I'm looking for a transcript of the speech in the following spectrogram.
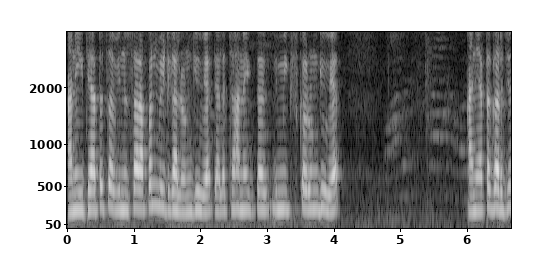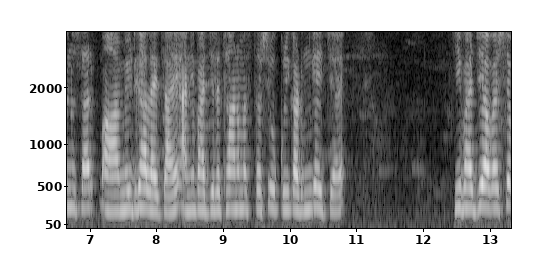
आणि इथे आता चवीनुसार आपण मीठ घालून घेऊया त्याला छान एकदा मिक्स करून घेऊयात. आणि आता गरजेनुसार मीठ घालायचं आहे आणि भाजीला छान मस्त अशी उकळी काढून घ्यायची आहे. ही भाजी अवश्य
